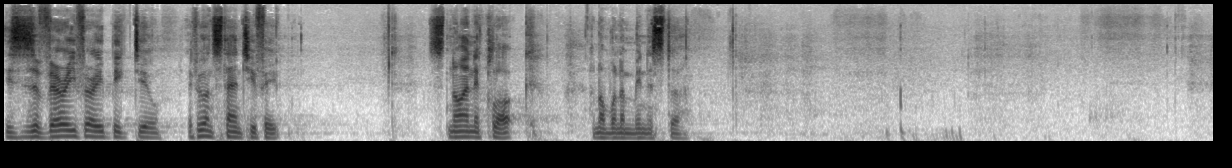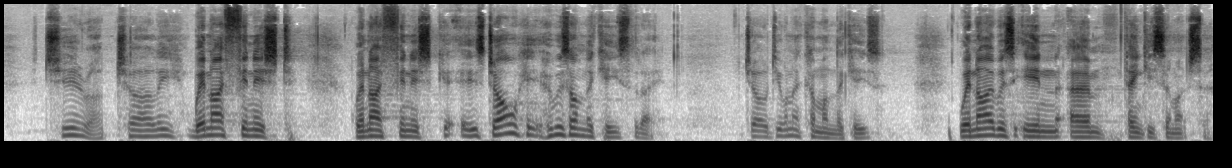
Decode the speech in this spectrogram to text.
This is a very, very big deal. Everyone stand to your feet. It's nine o'clock, and I want to minister. Cheer up, Charlie. When I finished, when I finished, is Joel here? Who was on the keys today? Joel, do you want to come on the keys? When I was in, um, thank you so much, sir.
